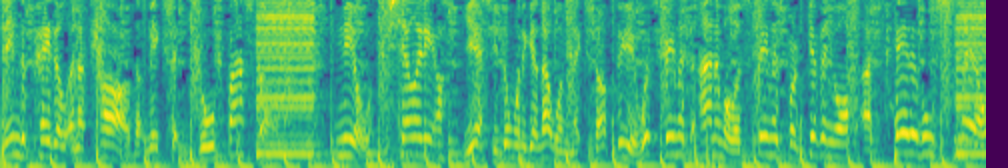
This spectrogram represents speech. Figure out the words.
Name the pedal in a car that makes it go faster. Neil. Accelerator. Yes, you don't want to get that one mixed up, do you? Which famous animal is famous for giving off a terrible smell?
